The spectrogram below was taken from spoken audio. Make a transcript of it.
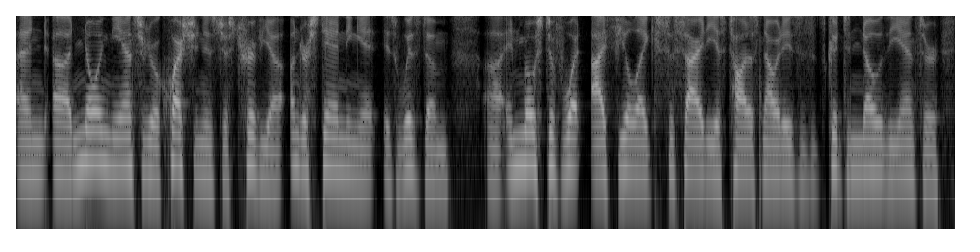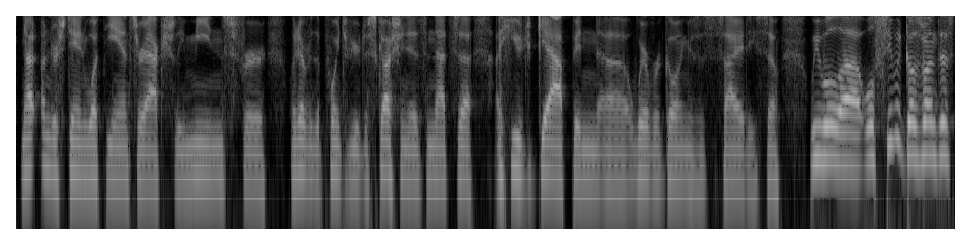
And uh, knowing the answer to a question is just trivia. Understanding it is wisdom. Uh, and most of what I feel like society has taught us nowadays is it's good to know the answer, not understand what the answer actually means for whatever the point of your discussion is. And that's a, a huge gap in uh, where we're going as a society. So we will uh, we'll see what goes on with this.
